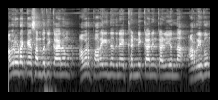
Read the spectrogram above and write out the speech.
അവരോടൊക്കെ സംവദിക്കാനും അവർ പറയുന്നതിനെ ഖണ്ഡിക്കാനും കഴിയുന്ന അറിവും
